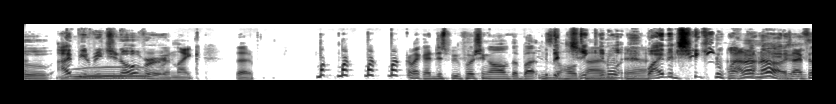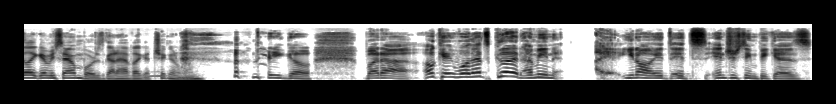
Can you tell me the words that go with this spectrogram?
You, I'd be reaching over. and like the buck, buck, buck, buck. like I'd just be pushing all the buttons the, whole chicken time. one. Yeah. Why the chicken one? I don't know. I feel like every soundboard has got to have like a chicken one. there you go. But uh, okay, well that's good. I mean, I, you know, it, it's interesting because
